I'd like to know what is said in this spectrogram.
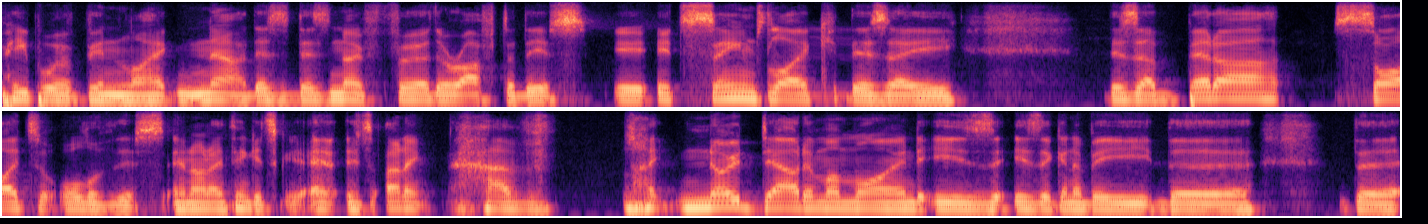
people have been like, "Nah, there's there's no further after this." It, it seems like mm. there's a there's a better side to all of this, and I don't think it's it's I don't have like no doubt in my mind is is it going to be the the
